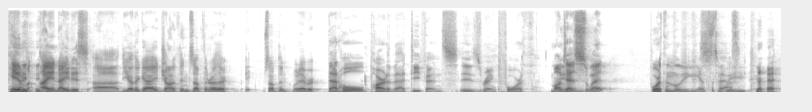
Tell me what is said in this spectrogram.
him, Ioannidis, uh, the other guy, Jonathan something or other, something, whatever. That whole part of that defense is ranked fourth. Montez in, Sweat. fourth in the league against the pass.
